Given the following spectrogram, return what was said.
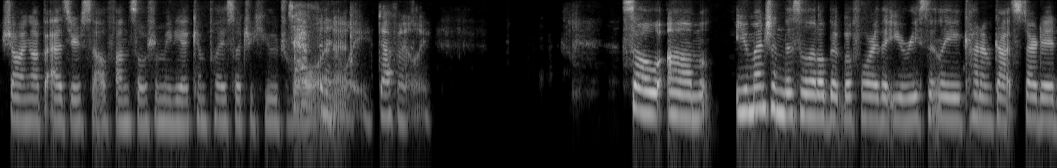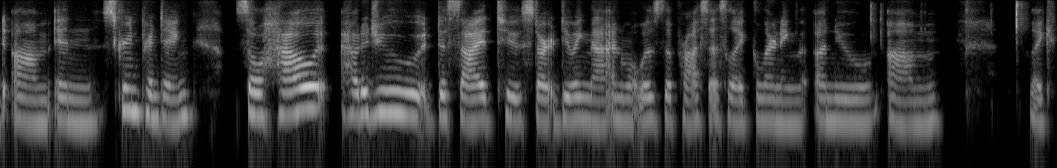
showing up as yourself on social media can play such a huge role definitely definitely. So um you mentioned this a little bit before that you recently kind of got started um, in screen printing so how how did you decide to start doing that and what was the process like learning a new um like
